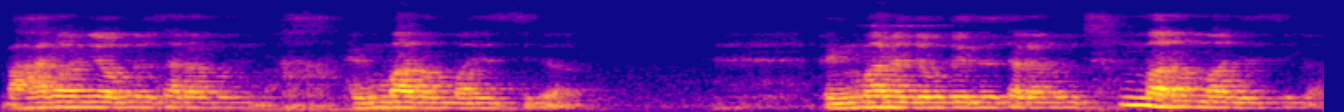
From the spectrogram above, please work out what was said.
만 원이 없는 사람은 하, 백만 원만 있으면, 백만 원 정도 있는 사람은 천만 원만 있으면,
